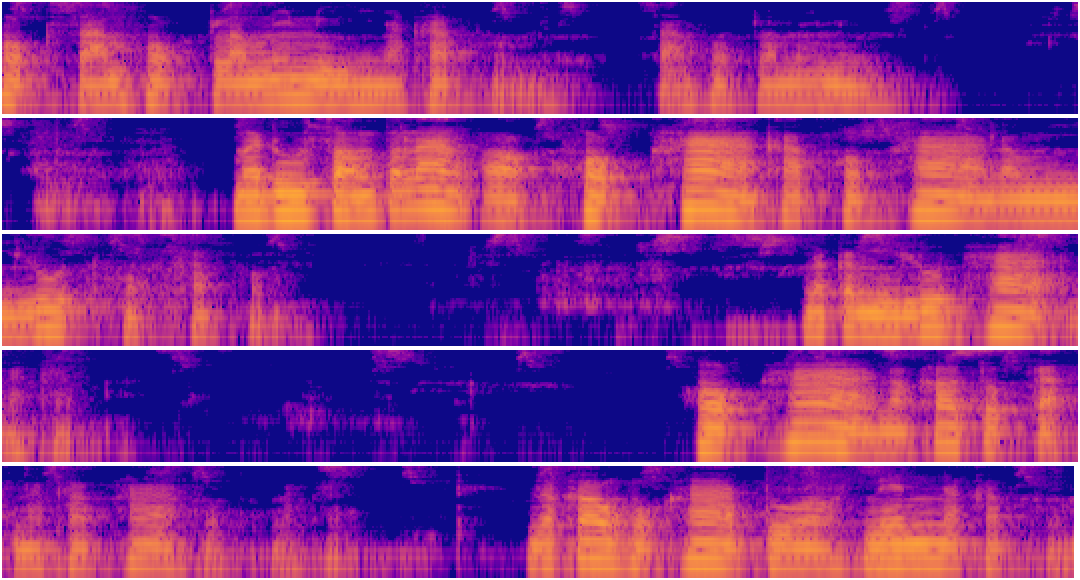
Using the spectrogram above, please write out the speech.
หกสามหกเราไม่มีนะครับผมสามหกเราไม่มี มาดูสองตัวล่างออกหกห้าครับหกห้าเรามีรูดหกครับผมแล้วก็มีรูดห้านะครับหกห้าเราเข้าตัวกลับนะครับห้าหกนะครับ แล้วเข้าหกห้าตัวเน้นนะครับผม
